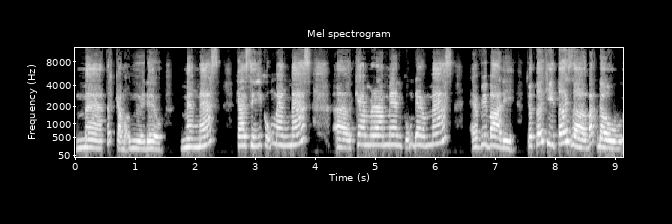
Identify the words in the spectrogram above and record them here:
mà tất cả mọi người đều mang mask. Ca sĩ cũng mang mask uh, cameraman cũng đeo mask. Everybody cho tới khi tới giờ bắt đầu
